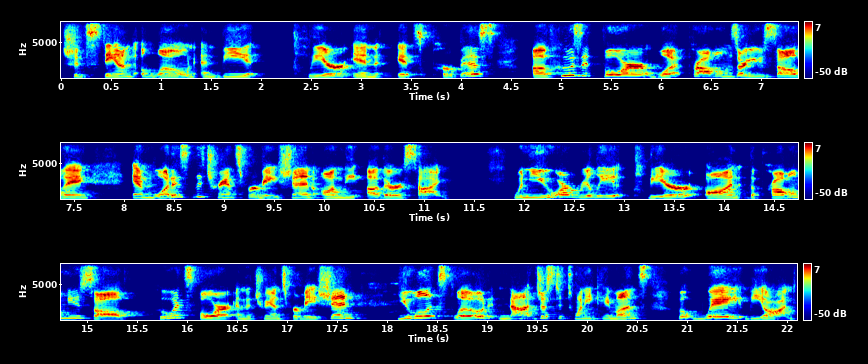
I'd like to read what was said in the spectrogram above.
should stand alone and be clear in its purpose of who's it for, what problems are you solving, and what is the transformation on the other side. When you are really clear on the problem you solve, who it's for, and the transformation, you will explode not just to 20K months, but way beyond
